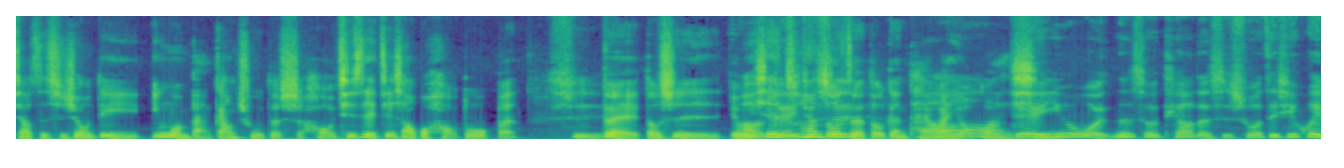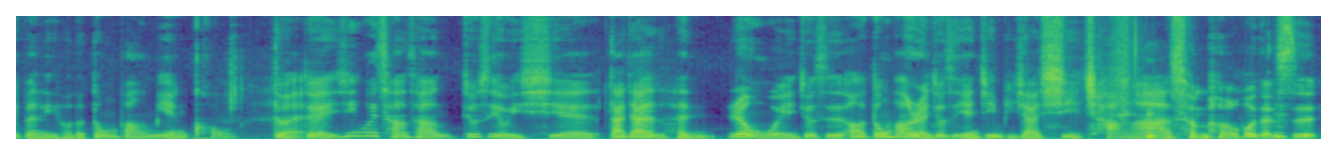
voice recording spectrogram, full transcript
饺子师兄弟英文版刚出的时候，其实也介绍过好多本，是对，都是有一些创作者都跟台湾有关系。对，因为我那时候挑的是说这些绘本里头的东方面孔。对对，因为常常就是有一些大家很认为就是哦，东方人就是眼睛比较细长啊，什么或者是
